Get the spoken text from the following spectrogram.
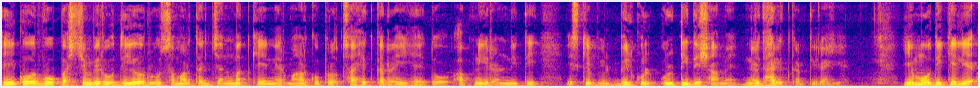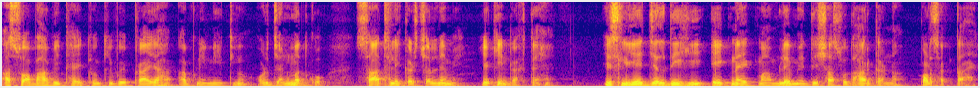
एक और वो पश्चिम विरोधी और रूस समर्थक जनमत के निर्माण को प्रोत्साहित कर रही है तो अपनी रणनीति इसके बिल्कुल उल्टी दिशा में निर्धारित करती रही है। यह मोदी के लिए अस्वाभाविक है क्योंकि वे प्रायः अपनी नीतियों और जनमत को साथ लेकर चलने में यकीन रखते हैं। इसलिए जल्दी ही एक न एक मामले में दिशा सुधार करना पड़ सकता है।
